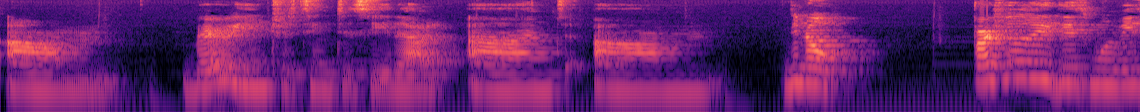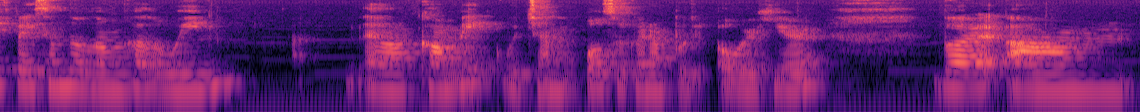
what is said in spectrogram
Um, very interesting to see that, and um, you know, partially this movie is based on the Long Halloween uh, comic, which I'm also gonna put over here. But um,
